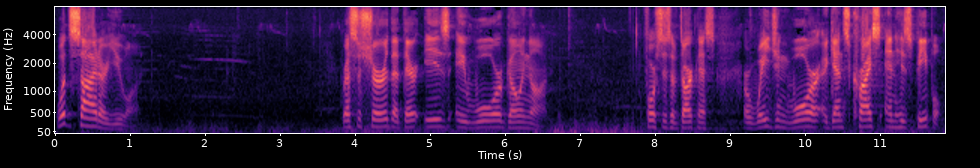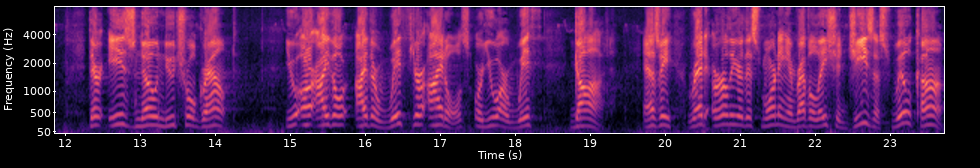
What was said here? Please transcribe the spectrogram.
What side are you on? Rest assured that there is a war going on. Forces of darkness are waging war against Christ and his people. There is no neutral ground. You are either, either with your idols or you are with God. As we read earlier this morning in Revelation, Jesus will come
